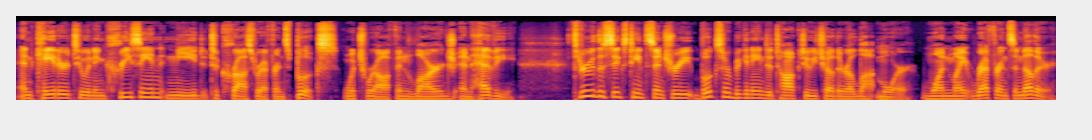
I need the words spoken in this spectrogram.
and cater to an increasing need to cross reference books, which were often large and heavy. Through the 16th century, books are beginning to talk to each other a lot more. One might reference another.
